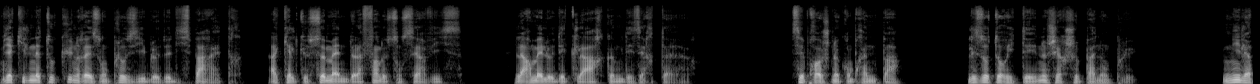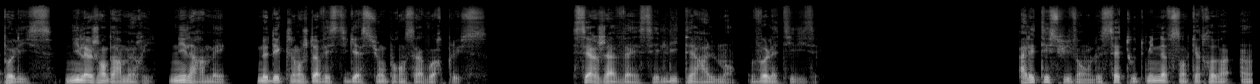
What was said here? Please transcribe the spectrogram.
Bien qu'il n'ait aucune raison plausible de disparaître, à quelques semaines de la fin de son service, l'armée le déclare comme déserteur. Ses proches ne comprennent pas. Les autorités ne cherchent pas non plus. Ni la police, ni la gendarmerie, ni l'armée ne déclenchent d'investigation pour en savoir plus. Serge Avet s'est littéralement volatilisé. À l'été suivant, le 7 août 1981,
